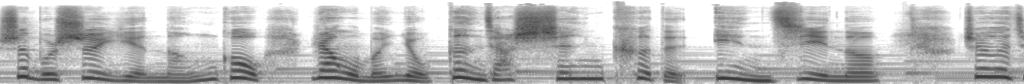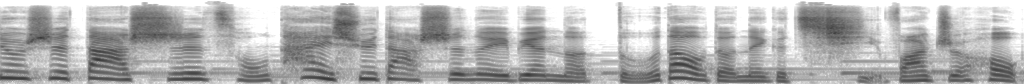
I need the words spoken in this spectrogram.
是不是也能够让我们有更加深刻的印记呢？这个就是大师从太虚大师那边呢得到的那个启发之后。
